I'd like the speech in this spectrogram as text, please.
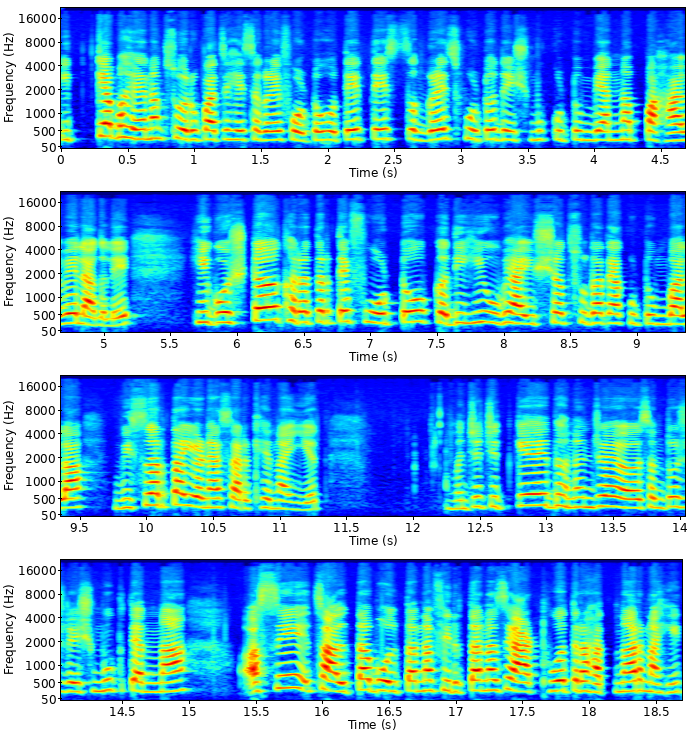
इतक्या भयानक स्वरूपाचे हे सगळे फोटो होते. ते सगळेच फोटो देशमुख कुटुंबियांना पाहावे लागले. ही गोष्ट खरं तर ते फोटो कधीही उभ्या आयुष्यात सुद्धा त्या कुटुंबाला विसरता येण्यासारखे नाहीयेत. म्हणजे जितके धनंजय संतोष देशमुख त्यांना असे चालता बोलताना फिरताना जे आठवत राहणार नाहीत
